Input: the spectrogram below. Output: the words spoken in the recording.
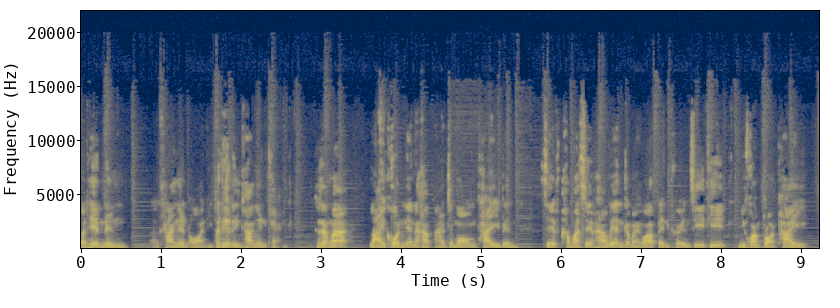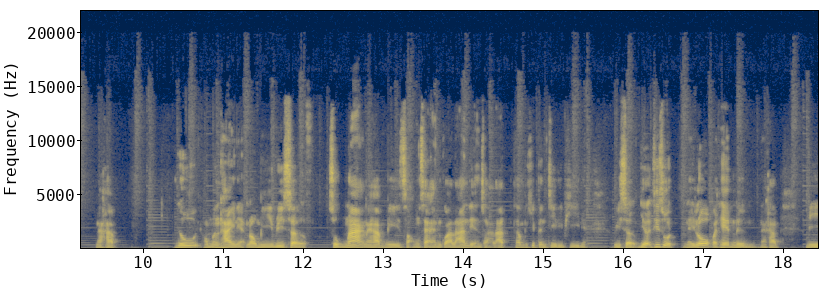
ประเทศหนึ่งเอ่อค่าเงินอ่อนอีกประเทศหนึ่งค่าเงินแข็งก็แสดงว่าหลายคนเนี่ยนะครับอาจจะมองไทยเป็นเซฟคำว่าเซฟฮาเว่นก็หมายความว่าเป็น currency ที่มีความปลอดภัยนะครับดูของเมืองไทยเนี่ยเรามี reserve สูงมากนะครับ มี 2 0 0แสนกว่าล้านเหรียญสหรัฐ ถ้าคิดเป็น GDP เนี่ย reserve เยอะที่สุดในโลกประเทศหนึ่งนะครับ มี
